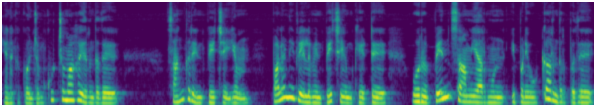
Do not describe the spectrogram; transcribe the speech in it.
எனக்கு கொஞ்சம் கூச்சமாக இருந்தது. சங்கரின் பேச்சையும் பழனிவேலுவின் பேச்சையும் கேட்டு ஒரு பெண் சாமியார் முன் இப்படி உட்கார்ந்திருப்பது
